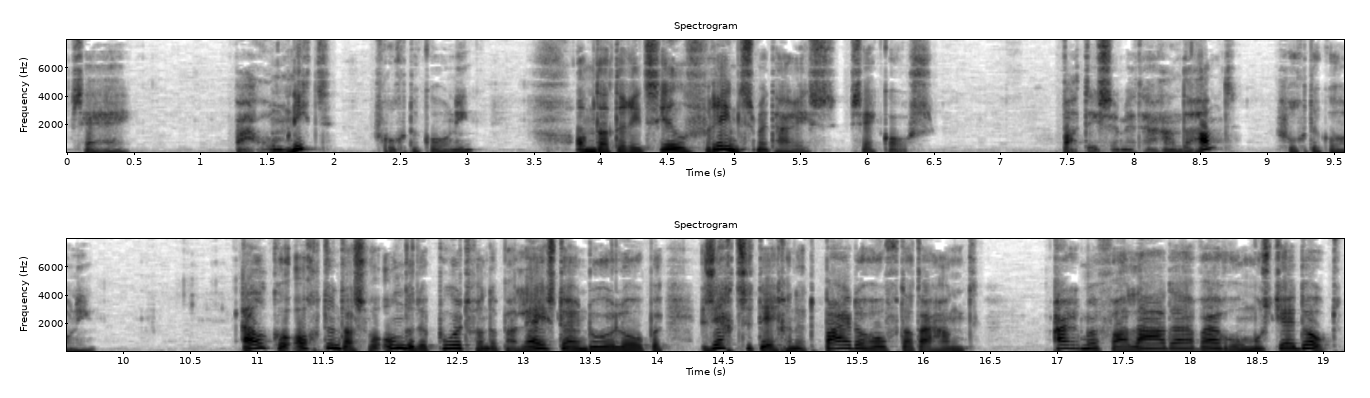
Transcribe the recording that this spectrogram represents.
zei hij. Waarom niet? vroeg de koning. Omdat er iets heel vreemds met haar is, zei Koos. Wat is er met haar aan de hand? vroeg de koning. Elke ochtend als we onder de poort van de paleistuin doorlopen, zegt ze tegen het paardenhoofd dat daar hangt, Arme Falada, waarom moest jij dood?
